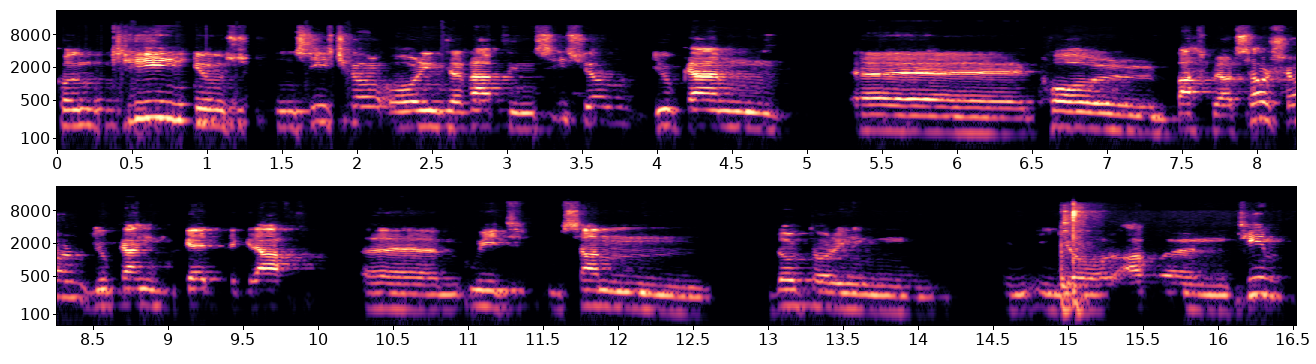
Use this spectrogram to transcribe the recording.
continuous incision or interrupted incision. You can uh, call vascular absorption. You can get the graft um, with some doctor in, in, in your team.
